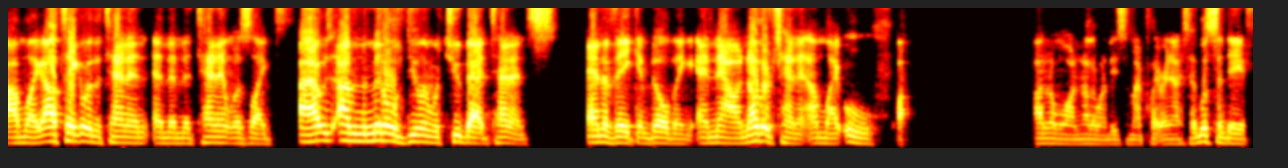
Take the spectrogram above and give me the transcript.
"I'm like, I'll take it with a tenant," and then the tenant was like, "I was I'm in the middle of dealing with two bad tenants and a vacant building, and now another tenant." I'm like, "Ooh, I don't want another one of these in my plate right now." I said, "Listen, Dave."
